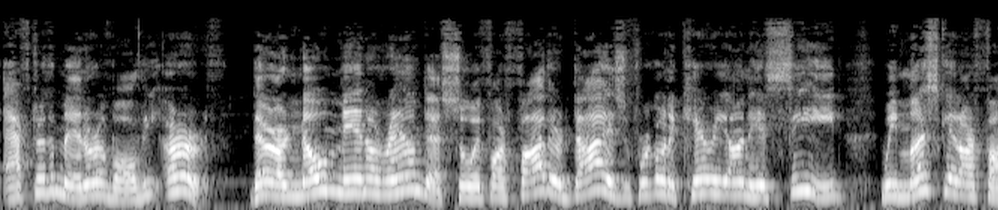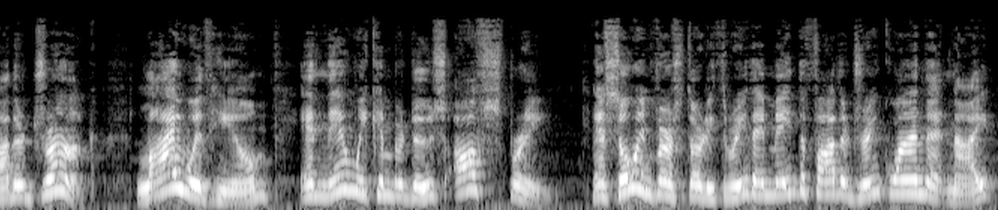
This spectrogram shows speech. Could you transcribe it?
after the manner of all the earth. There are no men around us, so if our father dies, if we're going to carry on his seed, we must get our father drunk, lie with him, and then we can produce offspring. And so in verse 33, they made the father drink wine that night.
